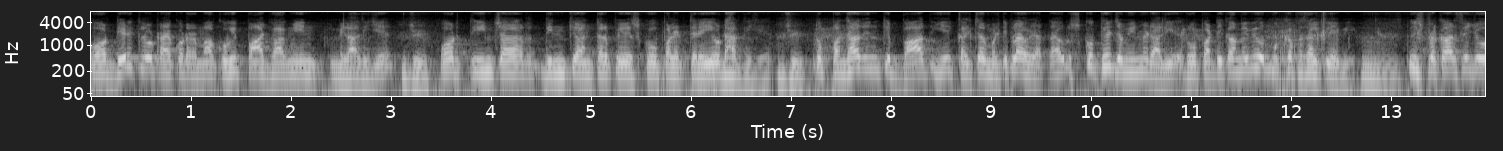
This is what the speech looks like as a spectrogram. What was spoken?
और डेढ़ किलो ट्राइकोडर्मा को भी पाँच भाग में इन मिला लीजिए और तीन चार दिन के अंतर पे इसको पलटते रहिए और ढक दीजिए। तो पंद्रह दिन के बाद ये कल्चर मल्टीप्लाई हो जाता है और उसको फिर ज़मीन में डालिए रोपाटिका में भी और मुख्य फ़सल के लिए भी। तो इस प्रकार से जो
